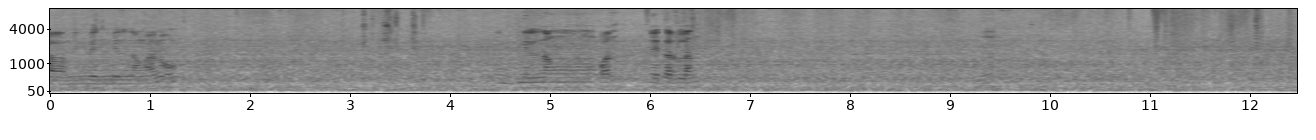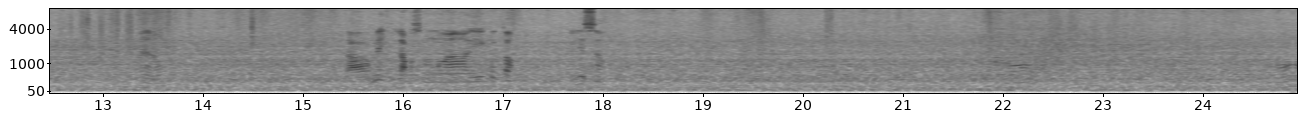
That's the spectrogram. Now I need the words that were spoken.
daming windmill ng ano. Windmill ng kwan, Netherlands. Hmm? Ano? Dami. Lakas ng mga ikot ah. Bilis ah. Oh. Oh.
